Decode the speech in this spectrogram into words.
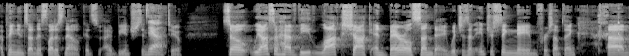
opinions on this, let us know because I'd be interested. Yeah. In too. So we also have the Lock, Shock, and Barrel Sundae, which is an interesting name for something, um,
